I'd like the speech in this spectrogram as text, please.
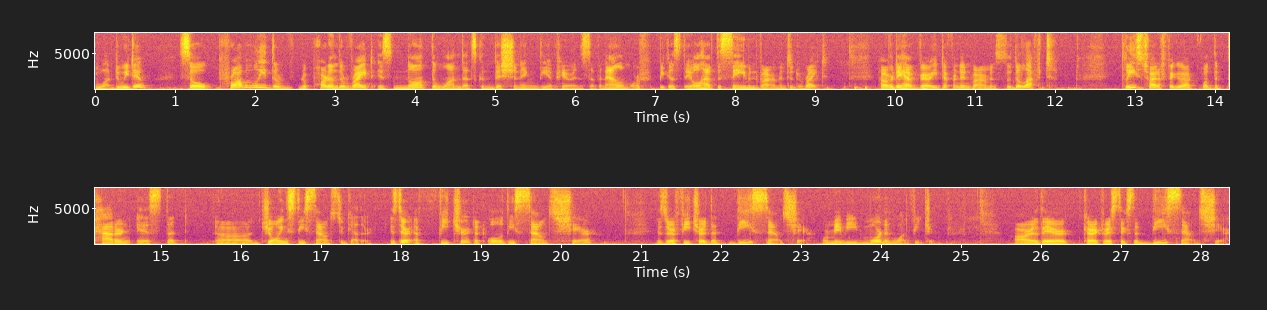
What do we do? So probably the, the part on the right is not the one that's conditioning the appearance of an allomorph because they all have the same environment to the right. However, they have very different environments to the left. Please try to figure out what the pattern is that uh, joins these sounds together. Is there a feature that all of these sounds share? Is there a feature that these sounds share, or maybe more than one feature? Are there characteristics that these sounds share?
